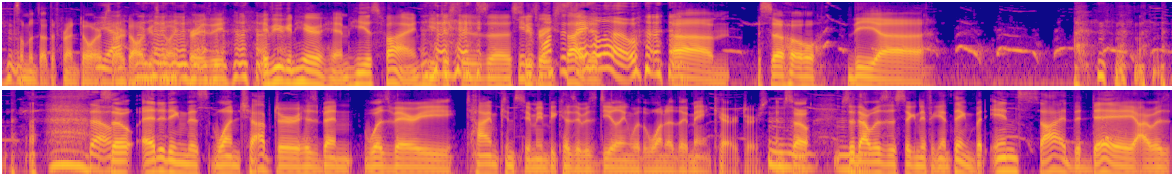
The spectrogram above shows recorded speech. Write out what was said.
Someone's at the front door, so our dog is going crazy. If you can hear him, he is fine. He just is uh, he super just wants excited. to say hello. Um, so the uh, So? so editing this one chapter has been was very time consuming because it was dealing with one of the main characters, and so Mm-hmm. so that was a significant thing. But inside the day, I was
